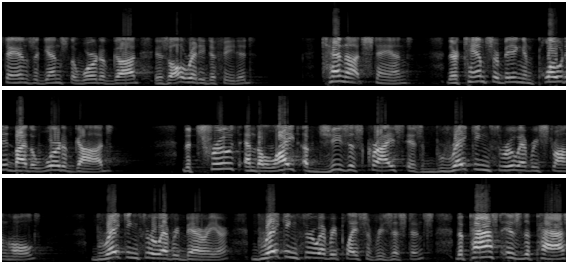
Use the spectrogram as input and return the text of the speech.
stands against the Word of God is already defeated, cannot stand. Their camps are being imploded by the Word of God. The truth and the light of Jesus Christ is breaking through every stronghold breaking through every barrier, breaking through every place of resistance. The past is the past.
